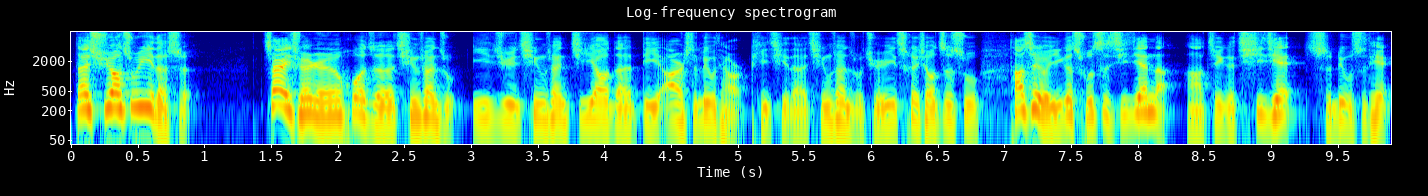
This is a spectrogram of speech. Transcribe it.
但需要注意的是。债权人或者清算组依据清算纪要的第二十六条提起的清算组决议撤销之诉，它是有一个除斥期间的啊，这个期间是六十天。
